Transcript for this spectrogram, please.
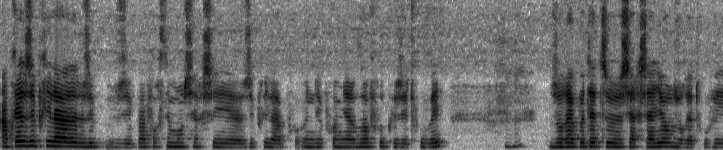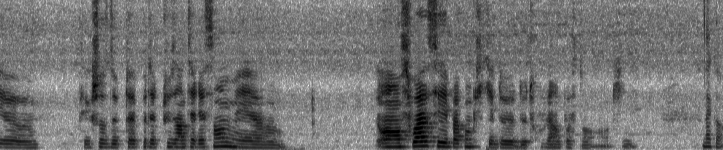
Après, j'ai pris la, j'ai pas forcément cherché, j'ai pris la, une des premières offres que j'ai trouvées. Mhm. J'aurais peut-être cherché ailleurs, j'aurais trouvé quelque chose de peut-être plus intéressant, mais euh, en soi, c'est pas compliqué de, de trouver un poste en, en kiné D'accord.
